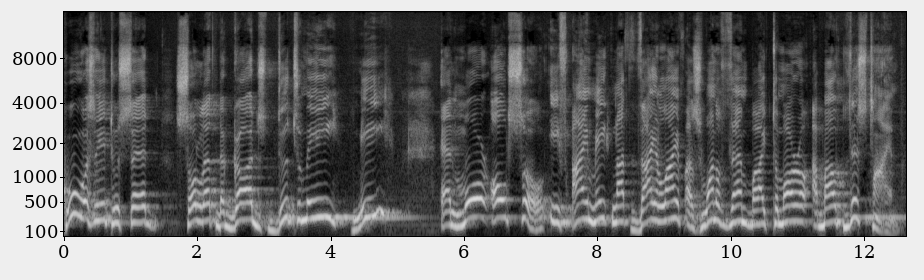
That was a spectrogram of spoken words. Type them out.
Who was it who said, So let the gods do to me, me, and more also, if I make not thy life as one of them by tomorrow about this time?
